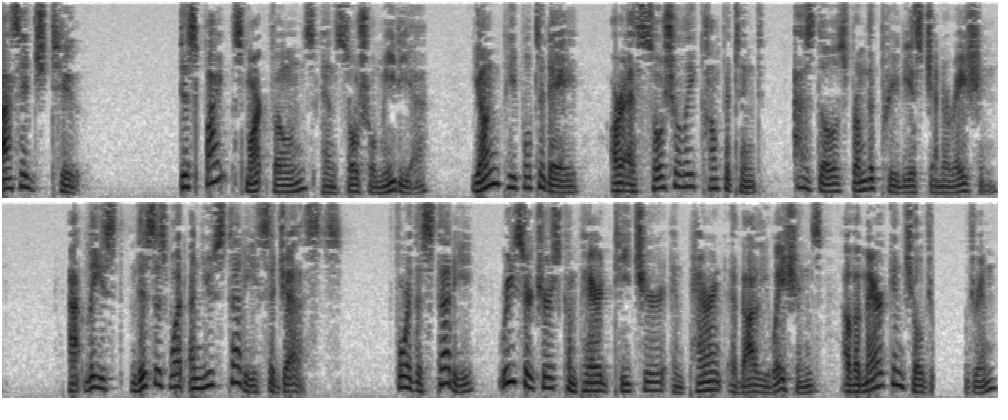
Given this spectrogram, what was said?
Passage 2. Despite smartphones and social media, young people today are as socially competent as those from the previous generation. At least, this is what a new study suggests. For the study, researchers compared teacher and parent evaluations of American children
